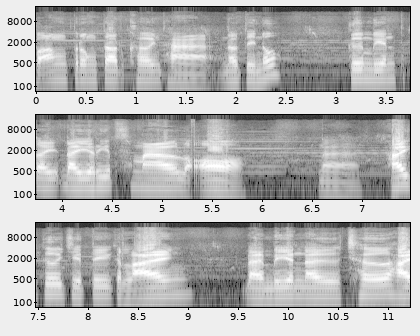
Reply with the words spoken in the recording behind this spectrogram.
ព្រះអង្គទ្រង់តតឃើញថានៅទីនោះ គឺមានផ្ទៃដីរាបស្មើល្អណាហើយគឺជាទីកន្លែង ដែលមាននៅឈើហើយ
